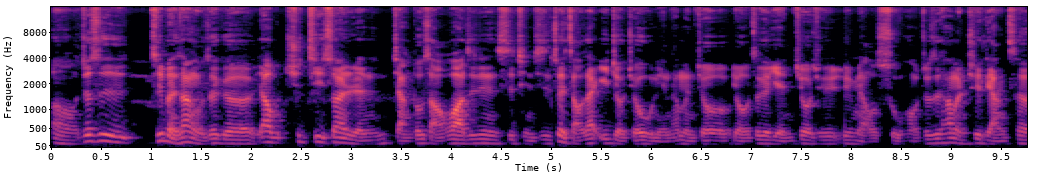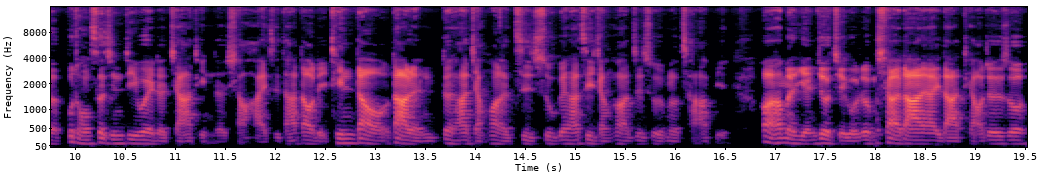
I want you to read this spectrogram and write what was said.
哦，就是基本上有这个要去计算人讲多少话这件事情，其实最早在一九九五年，他们就有这个研究去去描述哦，就是他们去量测不同社经地位的家庭的小孩子，他到底听到大人对他讲话的字数，跟他自己讲话的字数有没有差别？后来他们研究结果就吓了大家一大跳，就是说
